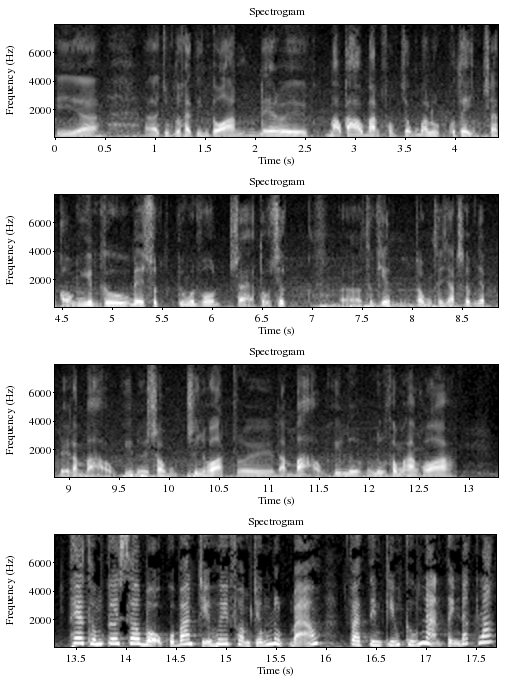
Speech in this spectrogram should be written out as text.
thì à, à chúng tôi phải tính toán để báo cáo ban phòng chống bão lụt của tỉnh sẽ có nghiên cứu đề xuất cái nguồn vốn sẽ tổ chức uh, thực hiện trong thời gian sớm nhất để đảm bảo cái đời sống sinh hoạt rồi đảm bảo cái lượng lưu thông hàng hóa theo thống kê sơ bộ của Ban Chỉ huy phòng chống lụt bão và tìm kiếm cứu nạn tỉnh Đắk Lắk,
